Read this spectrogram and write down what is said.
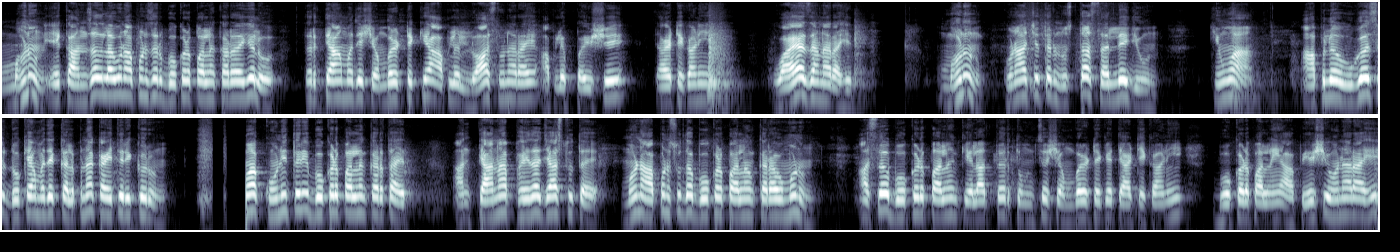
म्हणून एक अंदाज लावून आपण जर बोकड पालन करायला गेलो तर त्यामध्ये शंभर टक्के आपलं लॉस होणार आहे आपले पैसे त्या ठिकाणी वाया जाणार आहेत. म्हणून कुणाचे तर नुसता सल्ले घेऊन किंवा आपलं उगच डोक्यामध्ये कल्पना काहीतरी करून किंवा कोणीतरी बोकड पालन करतायत आणि त्यांना फायदा जास्त होत आहे म्हणून आपण सुद्धा बोकड पालन करावं म्हणून असं बोकड पालन केला तर तुमचं शंभर टक्के त्या ठिकाणी बोकड पालन हे अपयशी होणार आहे.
